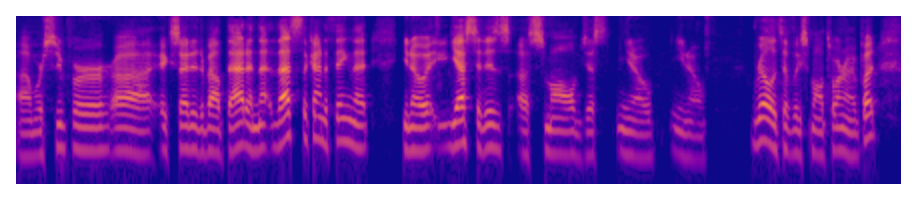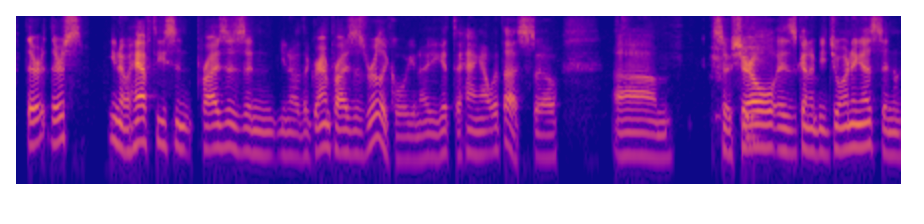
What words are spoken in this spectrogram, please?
um, we're super uh, excited about that, and that, that's the kind of thing that you know. Yes, it is a small, just you know, you know, relatively small tournament, but there there's you know half decent prizes, and you know the grand prize is really cool. You know, you get to hang out with us, so. Um, so Cheryl is going to be joining us, and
